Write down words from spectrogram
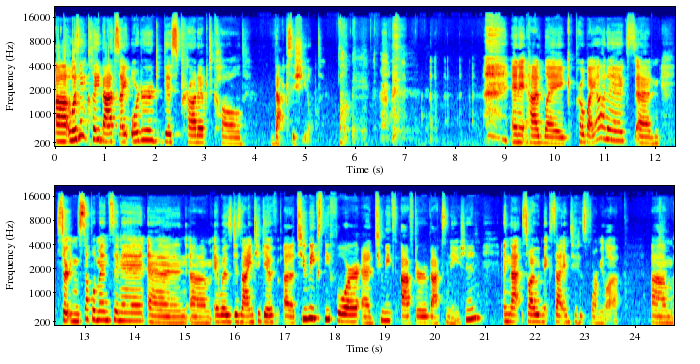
Uh, it wasn't clay baths. I ordered this product called Vaxishield. Okay. and it had like probiotics and certain supplements in it and um, it was designed to give uh, two weeks before and two weeks after vaccination and that so i would mix that into his formula. Um,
